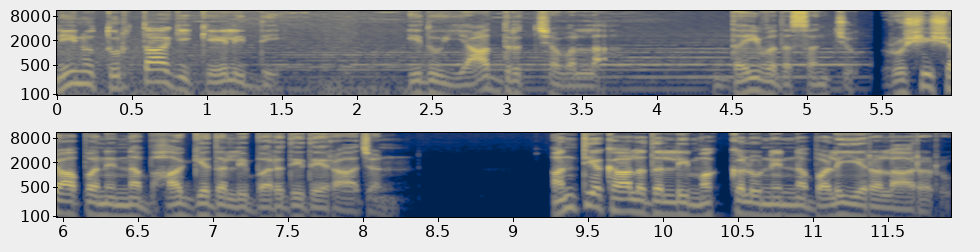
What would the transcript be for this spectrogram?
ನೀನು ತುರ್ತಾಗಿ ಕೇಳಿದ್ದಿ, ಇದು ಯಾದೃಚ್ಛವಲ್ಲ, ದೈವದ ಸಂಚು. ಋಷಿಶಾಪ ನಿನ್ನ ಭಾಗ್ಯದಲ್ಲಿ ಬರೆದಿದೆ ರಾಜನ್. ಅಂತ್ಯಕಾಲದಲ್ಲಿ ಮಕ್ಕಳು ನಿನ್ನ ಬಳಿಯಿರಲಾರರು.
